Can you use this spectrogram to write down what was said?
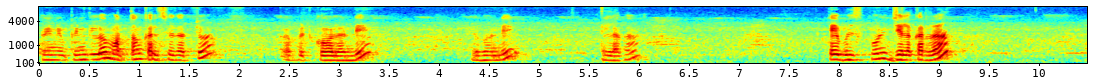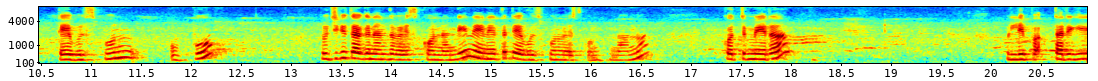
పిండి పిండిలో మొత్తం కలిసేటట్టు పెట్టుకోవాలండి. ఇదిగోండి ఇలాగా టేబుల్ స్పూన్ జీలకర్ర టేబుల్ స్పూన్ ఉప్పు. రుచికి తగినంత వేసుకోండి నేనైతే టేబుల్ స్పూన్ వేసుకుంటున్నాను. కొత్తిమీర ఉల్లిపాయ తరిగి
